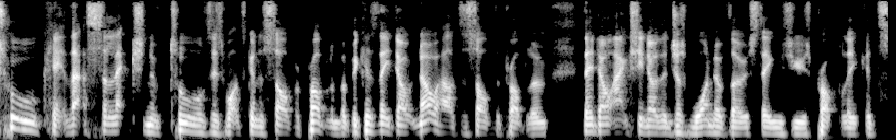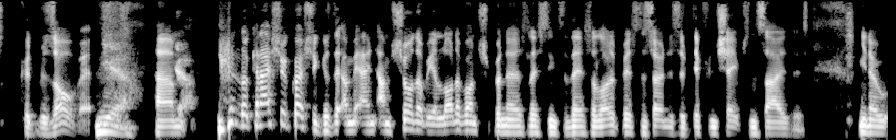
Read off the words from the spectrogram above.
toolkit, that selection of tools is what's going to solve a problem. But because they don't know how to solve the problem, they don't actually know that just one of those things used properly could could resolve it. Yeah. Um, yeah. Look, can I ask you a question? Because I mean, I'm sure there'll be a lot of entrepreneurs listening to this, a lot of business owners of different shapes and sizes, you know,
